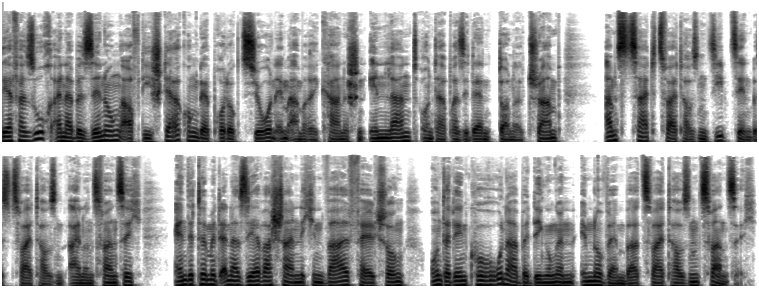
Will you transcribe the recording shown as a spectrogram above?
der Versuch einer Besinnung auf die Stärkung der Produktion im amerikanischen Inland unter Präsident Donald Trump (Amtszeit 2017 bis 2021) endete mit einer sehr wahrscheinlichen Wahlfälschung unter den Corona-Bedingungen im November 2020.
